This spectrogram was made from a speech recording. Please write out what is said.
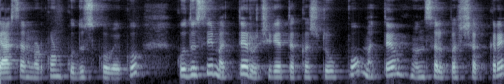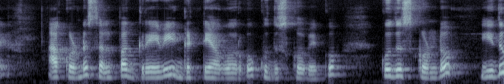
ಗ್ಯಾಸನ್ನು ಮಾಡ್ಕೊಂಡು ಕುದಿಸ್ಕೋಬೇಕು. ಕುದಿಸಿ ಮತ್ತೆ ರುಚಿಗೆ ತಕ್ಕಷ್ಟು ಉಪ್ಪು, ಮತ್ತು ಒಂದು ಸ್ವಲ್ಪ ಸಕ್ಕರೆ ಹಾಕ್ಕೊಂಡು ಸ್ವಲ್ಪ ಗ್ರೇವಿ ಗಟ್ಟಿಯಾಗೋವರೆಗೂ ಕುದಿಸ್ಕೋಬೇಕು. ಕುದಿಸ್ಕೊಂಡು ಇದು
